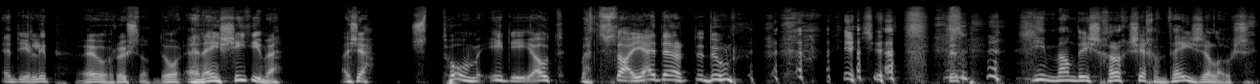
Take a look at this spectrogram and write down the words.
En die liep heel rustig door. En ineens ziet hij me. Hij zegt, stom idioot, wat sta jij daar te doen? die man die schrok zich wezenloos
